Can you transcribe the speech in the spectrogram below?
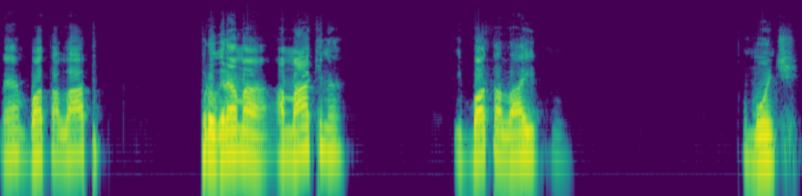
Né? Bota lá, programa a máquina e bota lá e um monte.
